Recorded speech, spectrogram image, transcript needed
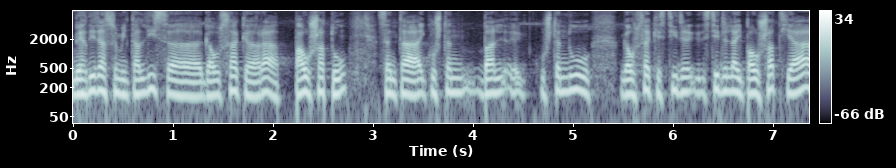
berdira zumitaldiz uh, gauzak ara, pausatu, zenta ikusten, bal, ikusten du gauzak ez direla ipausatia,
